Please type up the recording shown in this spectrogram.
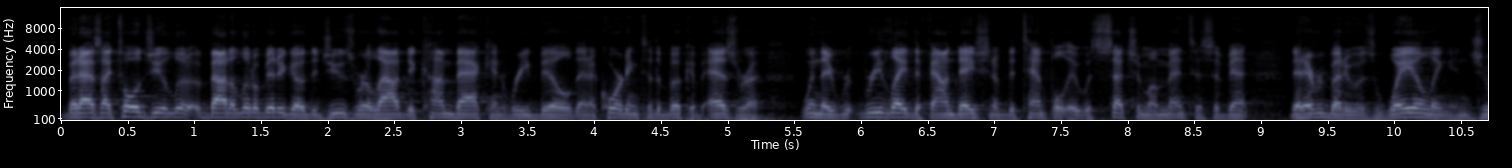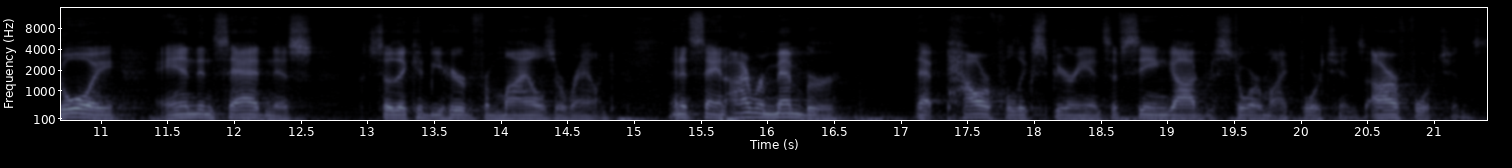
But as I told you a little, about a little bit ago, the Jews were allowed to come back and rebuild. And according to the book of Ezra, when they re- relaid the foundation of the temple, it was such a momentous event that everybody was wailing in joy and in sadness so they could be heard from miles around. And it's saying, I remember that powerful experience of seeing God restore my fortunes, our fortunes.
